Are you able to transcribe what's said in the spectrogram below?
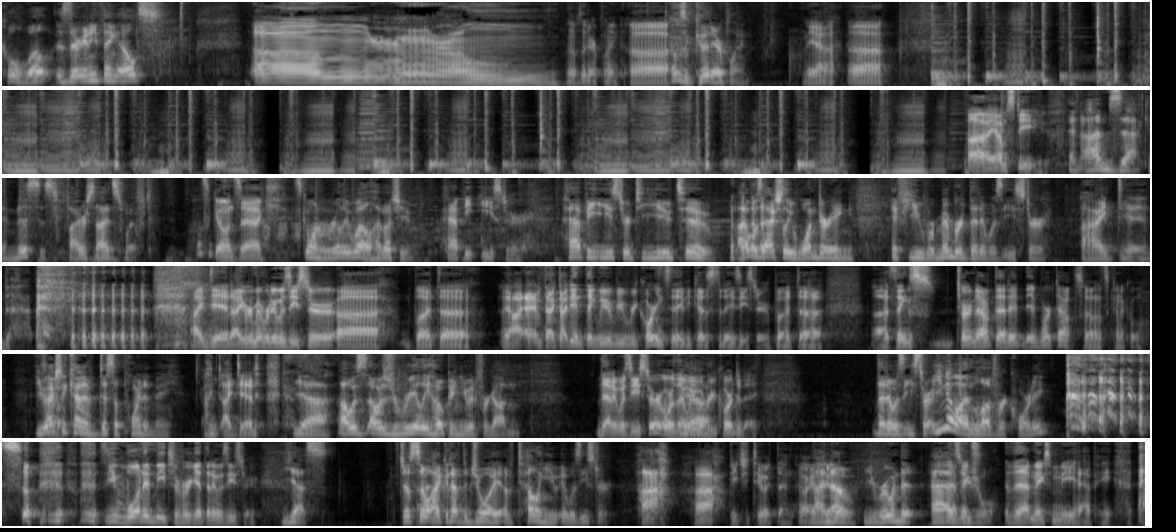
Cool. Well, is there anything else? Um, that was an airplane. Uh, That was a good airplane. yeah. Uh, Hi, I'm Steve. And I'm Zach, and this is Fireside Swift. How's it going, Zach? It's going really well. How about you? Happy Easter. Happy Easter to you too. I was actually wondering if you remembered that it was Easter. I did. I did. I remembered it was Easter, uh, but uh, I, in fact, I didn't think we would be recording today because today's Easter. But uh, uh, things turned out that it, it worked out, so that's kind of cool. You So- actually kind of disappointed me. I, I did Yeah, I was I was really hoping you had forgotten that it was Easter, or that we would record today. that it was Easter. You know I love recording. So, so you wanted me to forget that it was Easter. Yes. Just so I could have the joy of telling you it was Easter. Ha ha! Beat you to it then. All right. I good. know. You ruined it as that makes, usual. That makes me happy.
